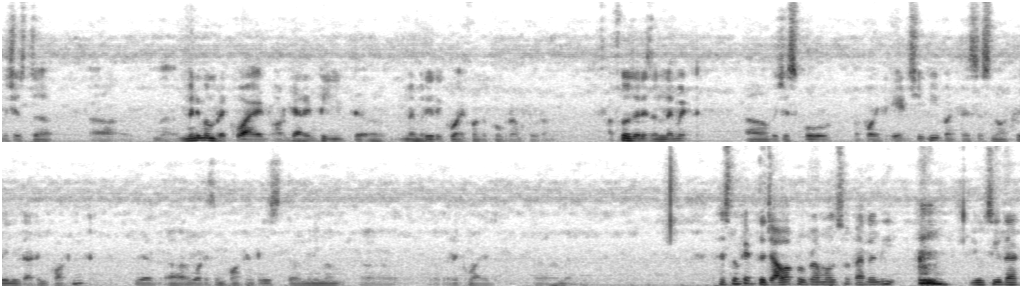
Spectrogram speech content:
which is the uh, minimum required or guaranteed uh, memory required for the program to run. Of course, there is a limit uh, which is 4.8 GB, but this is not really that important. Where, what is important is the minimum required memory. Let's look at the Java program also parallelly. You'll see that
